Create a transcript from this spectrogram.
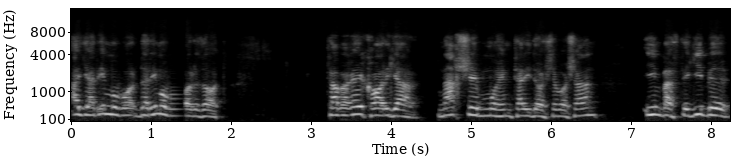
اگر این در این مبارزات طبقه کارگر نقش مهمتری داشته باشند این بستگی به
